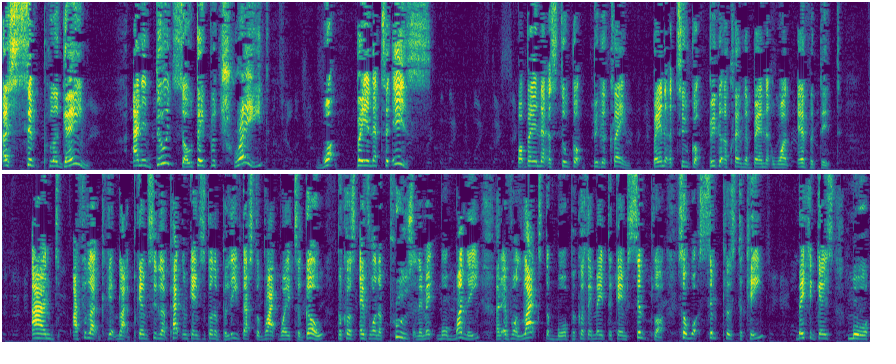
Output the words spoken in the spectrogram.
a simpler game. And in doing so, they betrayed what Bayonetta is. But Bayonetta still got bigger claim. Bayonetta 2 got bigger acclaim than Bayonetta 1 ever did. And I feel like like games like Platinum Games is going to believe that's the right way to go because everyone approves and they make more money and everyone likes them more because they made the game simpler. So what simpler is the key? Making games more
